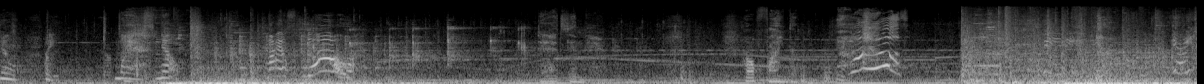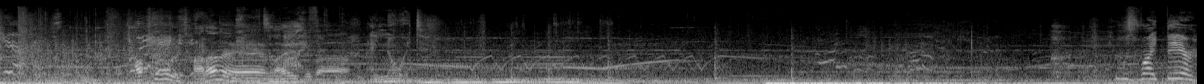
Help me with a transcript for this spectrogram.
No, wait. Miles, no. Miles, no! Dad's in there. I'll find him. Miles! Baby! Stay here! 앞으로 잘하네, 마일즈가. I know it. He was right there.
